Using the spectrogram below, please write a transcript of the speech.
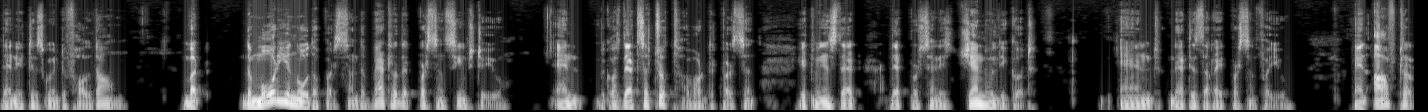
then it is going to fall down. But the more you know the person, the better that person seems to you. And because that's the truth about that person, it means that that person is genuinely good and that is the right person for you. And after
